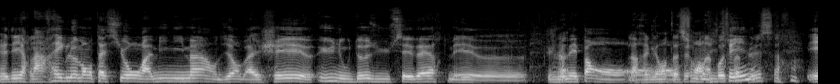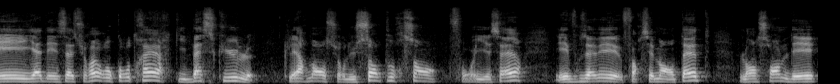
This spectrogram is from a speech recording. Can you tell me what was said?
j'allais dire, la réglementation à minima en disant bah, j'ai une ou deux UC vertes, mais euh, je ne le mets pas en, la réglementation en, vitrine. Plus. Et il y a des assureurs, au contraire, qui basculent clairement sur du 100% fonds ISR. Et vous avez forcément en tête l'ensemble des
